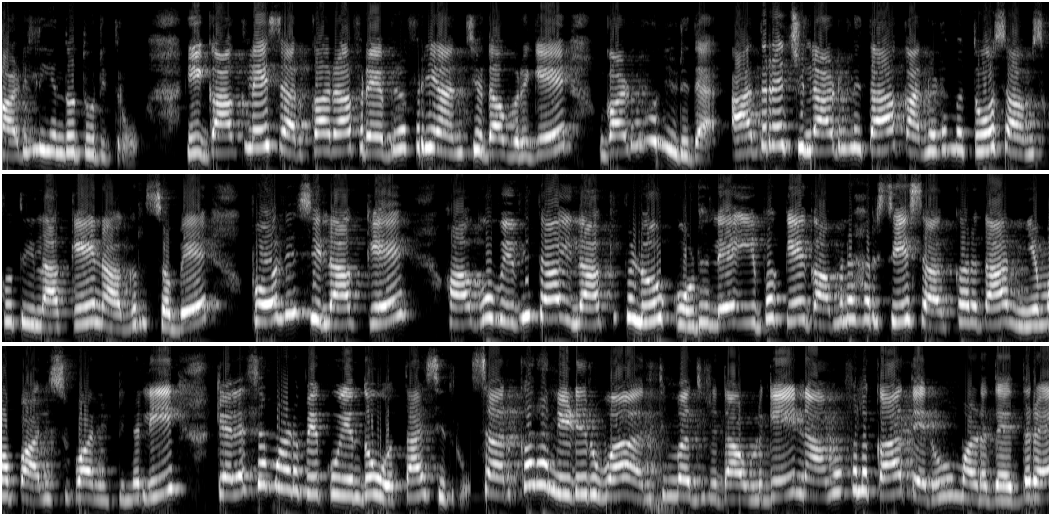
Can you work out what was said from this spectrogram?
ಮಾಡಿಲ್ಲ ಎಂದು ದೂರಿದ್ರು. ಈಗಾಗಲೇ ಸರ್ಕಾರ ಫೆಬ್ರವರಿ ಅಂತ್ಯದವರೆಗೆ ಗಡುವು ನೀಡಿದೆ. ಆದರೆ ಜಿಲ್ಲಾಡಳಿತ, ಕನ್ನಡ ಮತ್ತು ಸಂಸ್ಕೃತಿ ಇಲಾಖೆ, ನಗರಸಭೆ, ಪೊಲೀಸ್ ಇಲಾಖೆ ಹಾಗೂ ವಿವಿಧ ಇಲಾಖೆಗಳು ಕೂಡಲೇ ಈ ಬಗ್ಗೆ ಗಮನಹರಿಸಿ ಸರ್ಕಾರದ ನಿಯಮ ಪಾಲಿಸುವ ನಿಟ್ಟಿನಲ್ಲಿ ಕೆಲಸ ಮಾಡಬೇಕು ಎಂದು ಒತ್ತಾಯಿಸಿದರು. ಸರ್ಕಾರ ನೀಡಿರುವ ಅಂತಿಮ ದಿನದ ಅವಳಿಗೆ ನಾಮಫಲಕ ತೆರವು ಮಾಡದೇ ಇದ್ದರೆ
